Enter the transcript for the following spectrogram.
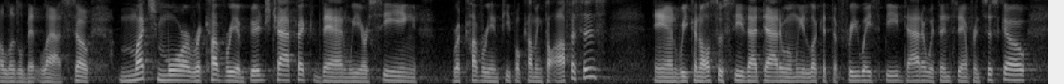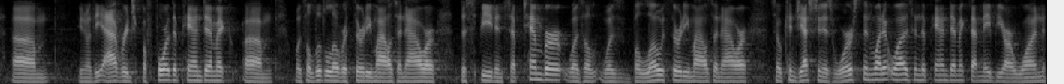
a little bit less. So, much more recovery of bridge traffic than we are seeing recovery in people coming to offices. And we can also see that data when we look at the freeway speed data within San Francisco. Um, you know, the average before the pandemic um, was a little over 30 miles an hour. The speed in September was, a, was below 30 miles an hour. So congestion is worse than what it was in the pandemic. That may be our one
